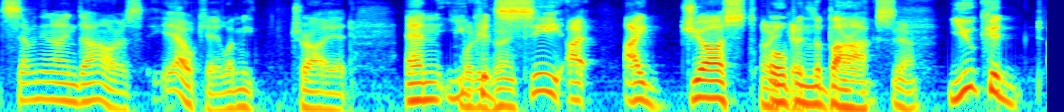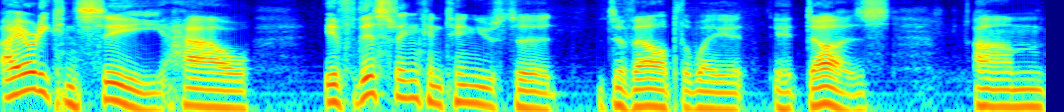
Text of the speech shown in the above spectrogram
$79, yeah, okay, let me try it. And you What do you could see I I just Oh, opened the right, box. yeah. You could I already can see how if this thing continues to develop the way it it does, um,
